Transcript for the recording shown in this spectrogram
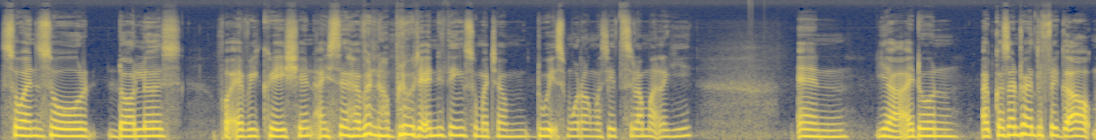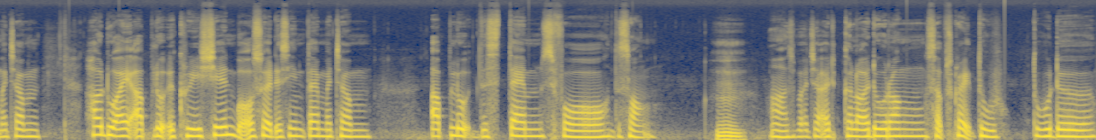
so and so dollars for every creation. I still haven't uploaded anything. So macam duit semua orang masih terselamat lagi. And yeah, I don't because I'm trying to figure out macam how do I upload a creation but also at the same time macam upload the stems for the song. Hmm. Ah sebab macam ad- kalau ada orang subscribe to to the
